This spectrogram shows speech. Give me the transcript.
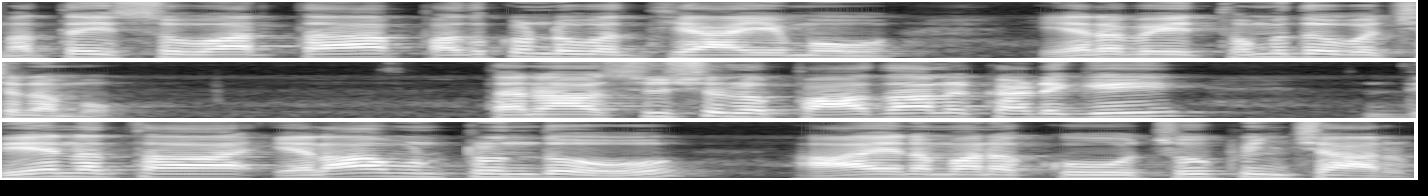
మతైసు వార్త పదకొండవ అధ్యాయము ఇరవై తొమ్మిదవ వచనము. తన శిష్యుల పాదాలు కడిగి దీనత ఎలా ఉంటుందో ఆయన మనకు చూపించారు.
